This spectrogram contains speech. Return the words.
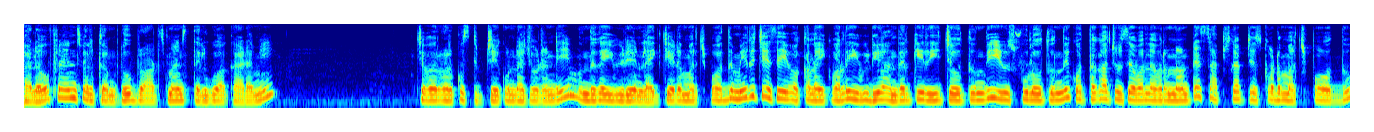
Hello friends welcome to Bradsman's Telugu academy. చివరి వరకు స్కిప్ చేయకుండా చూడండి. ముందుగా ఈ వీడియోని లైక్ చేయడం మర్చిపోవద్దు. మీరు చేసే ఒక లైక్ వల్ల ఈ వీడియో అందరికీ రీచ్ అవుతుంది యూస్ఫుల్ అవుతుంది. కొత్తగా చూసే వాళ్ళు ఎవరైనా ఉంటే సబ్స్క్రైబ్ చేసుకోవడం మర్చిపోవద్దు.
